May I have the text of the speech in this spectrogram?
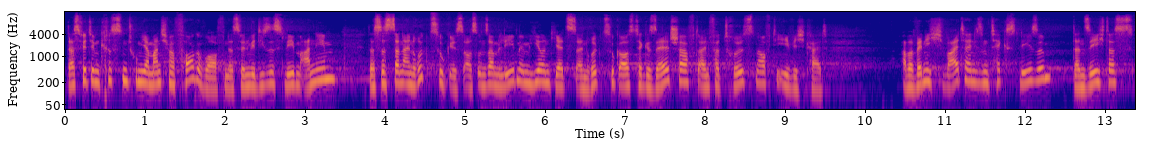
das wird dem Christentum ja manchmal vorgeworfen, dass wenn wir dieses Leben annehmen, dass es dann ein Rückzug ist aus unserem Leben im Hier und Jetzt, ein Rückzug aus der Gesellschaft, ein Vertrösten auf die Ewigkeit. Aber wenn ich weiter in diesem Text lese, dann sehe ich, dass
